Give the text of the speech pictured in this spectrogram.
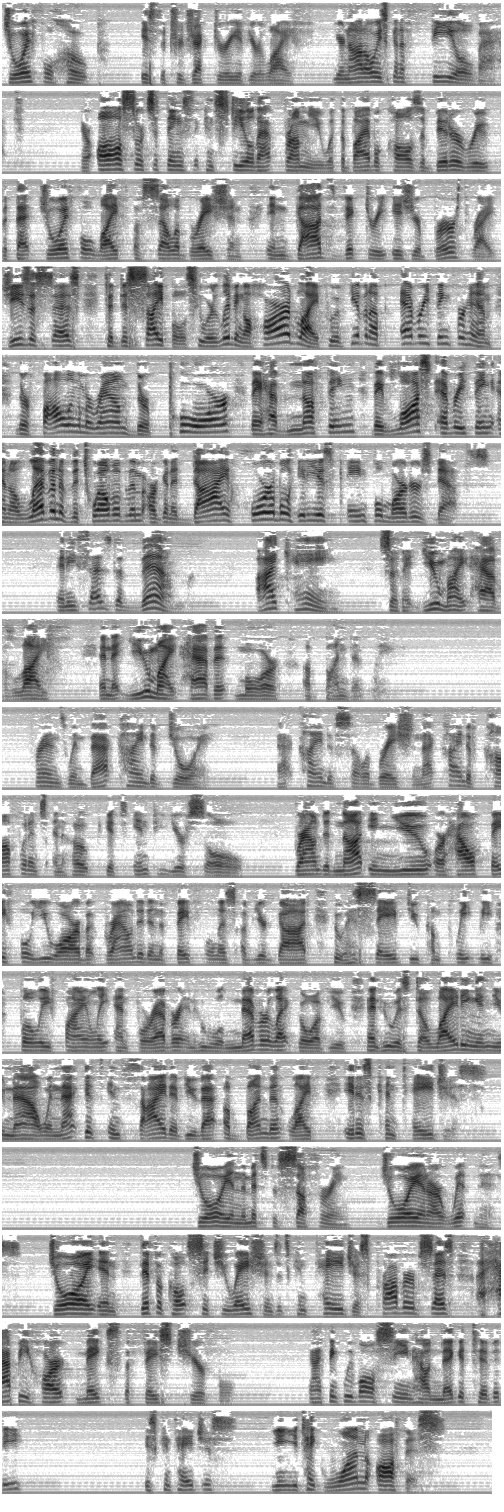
joyful hope is the trajectory of your life. You're not always going to feel that. There are all sorts of things that can steal that from you, what the Bible calls a bitter root, but that joyful life of celebration in God's victory is your birthright. Jesus says to disciples who are living a hard life, who have given up everything for Him, they're following Him around, they're poor, they have nothing, they've lost everything, and 11 of the 12 of them are going to die horrible, hideous, painful martyrs' deaths. And He says to them, I came so that you might have life and that you might have it more abundantly. Friends, when that kind of joy, that kind of celebration, that kind of confidence and hope gets into your soul, grounded not in you or how faithful you are, but grounded in the faithfulness of your God who has saved you completely, fully, finally, and forever, and who will never let go of you, and who is delighting in you now. When that gets inside of you, that abundant life, it is contagious joy in the midst of suffering, joy in our witness, joy in difficult situations. It's contagious. Proverbs says, a happy heart makes the face cheerful. And I think we've all seen how negativity is contagious. You, you take one office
